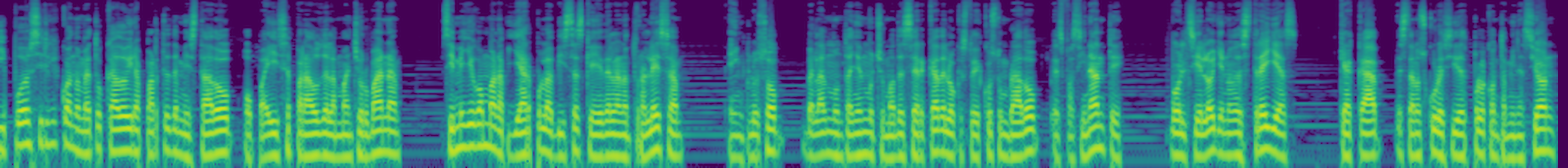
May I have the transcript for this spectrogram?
y puedo decir que cuando me ha tocado ir a partes de mi estado o país separados de la mancha urbana, sí me llego a maravillar por las vistas que hay de la naturaleza, e incluso ver las montañas mucho más de cerca de lo que estoy acostumbrado es fascinante, o el cielo lleno de estrellas, que acá están oscurecidas por la contaminación,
